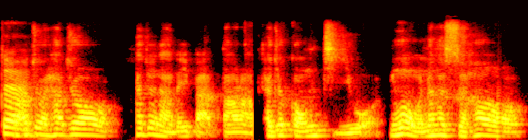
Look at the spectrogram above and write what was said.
对，然后就他就他就拿了一把刀，然后他就攻击我，因为我那个时候。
